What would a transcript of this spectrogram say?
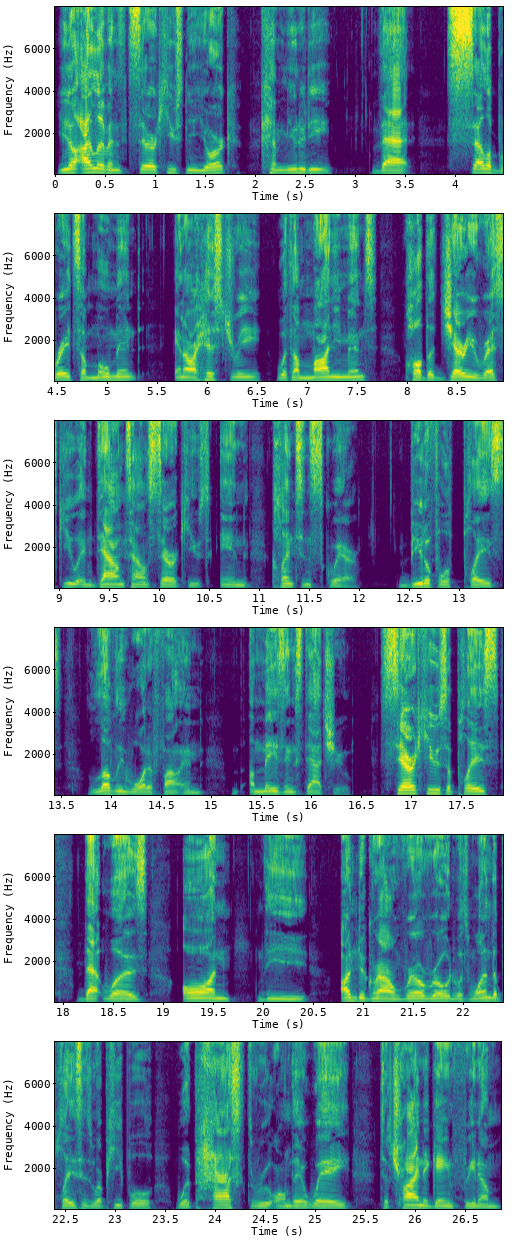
You know, I live in Syracuse, New York, community that celebrates a moment in our history with a monument called the Jerry Rescue in downtown Syracuse in Clinton Square. Beautiful place, lovely water fountain, amazing statue. Syracuse, a place that was on the Underground Railroad, was one of the places where people would pass through on their way to trying to gain freedom,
